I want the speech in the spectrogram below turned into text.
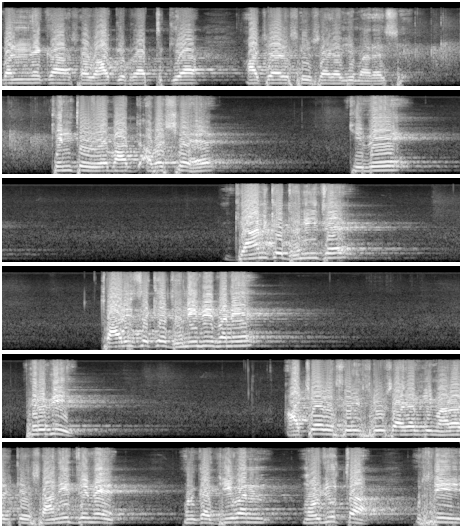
बनने का सौभाग्य प्राप्त किया आचार्य शिव सागर जी महाराज से। किंतु ये बात अवश्य है कि वे ज्ञान के धनी थे, चारित्र के धनी भी बने, फिर भी आचार्य श्री शिव सागर जी महाराज के सानिध्य में उनका जीवन मौजूद था, उसी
